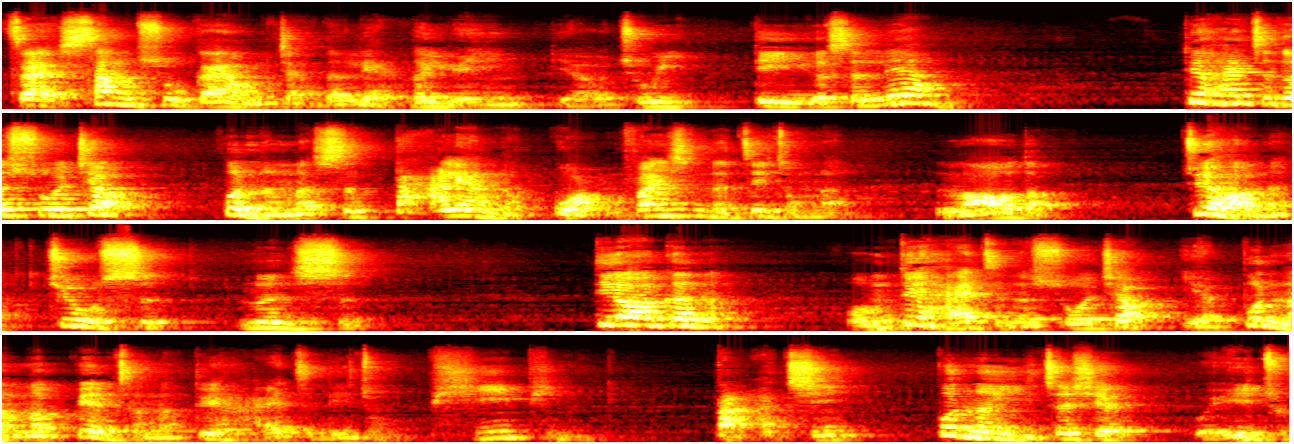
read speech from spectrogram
在上述刚才我们讲的两个原因也要注意。第一个是量，对孩子的说教不能呢是大量的、广泛性的这种呢唠叨，最好呢就事论事。第二个呢，我们对孩子的说教也不能呢变成了对孩子的一种批评、打击，不能以这些为主，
